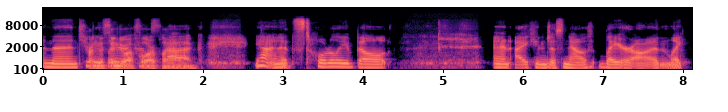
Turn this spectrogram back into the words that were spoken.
and then two Turn this into a floor plan. back. yeah and it's totally built and i can just now layer on like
